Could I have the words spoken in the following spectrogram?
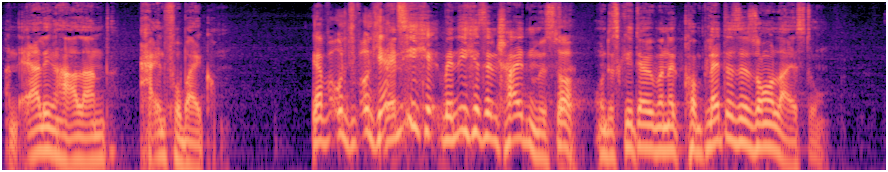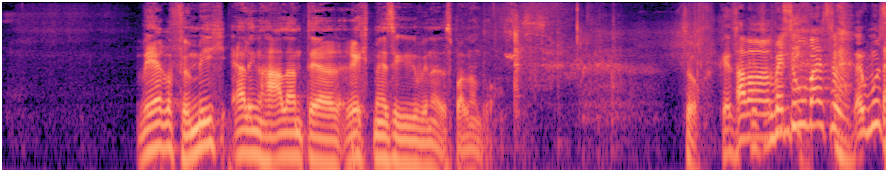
an Erling Haaland kein Vorbeikommen. Ja, und, und Wenn jetzt? ich, wenn ich es entscheiden müsste, So. und es geht ja über eine komplette Saisonleistung, wäre für mich Erling Haaland der rechtmäßige Gewinner des Ballon d'Or. So, jetzt, Aber jetzt, wenn du, weißt du, musst,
